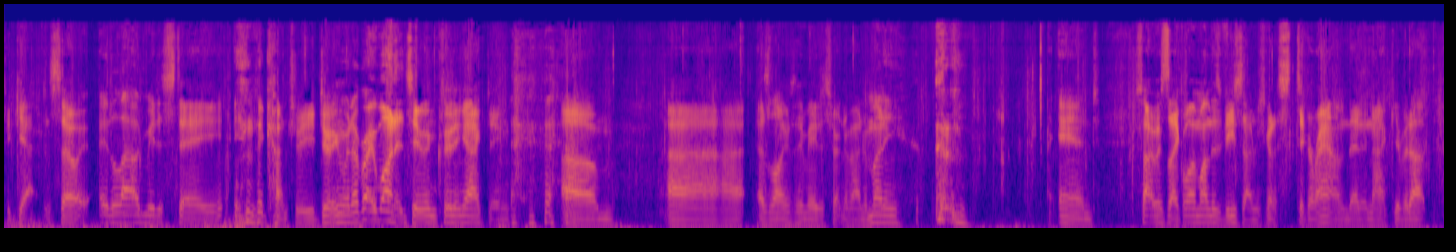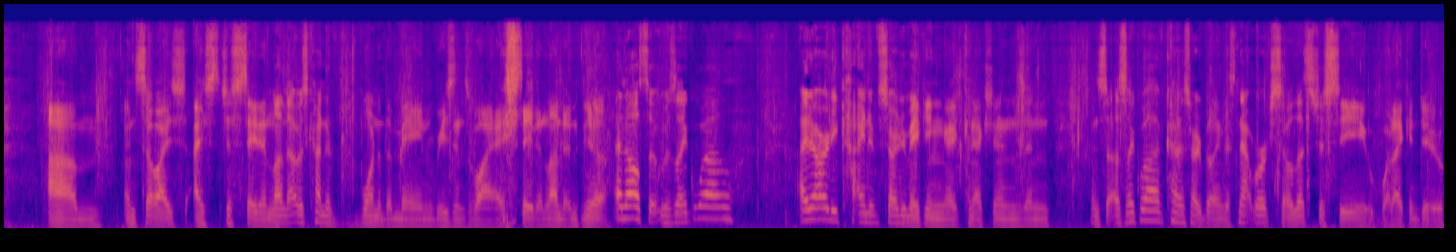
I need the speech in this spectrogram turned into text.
to get. And so it allowed me to stay in the country doing whatever I wanted to, including acting, um, uh, as long as I made a certain amount of money. and so I was like, well, I'm on this visa. I'm just going to stick around then and not give it up. Um, and so I, I just stayed in London. That was kind of one of the main reasons why I stayed in London. Yeah. And also, it was like, well, I'd already kind of started making uh, connections, and and so I was like, well, I've kind of started building this network, so let's just see what I can do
